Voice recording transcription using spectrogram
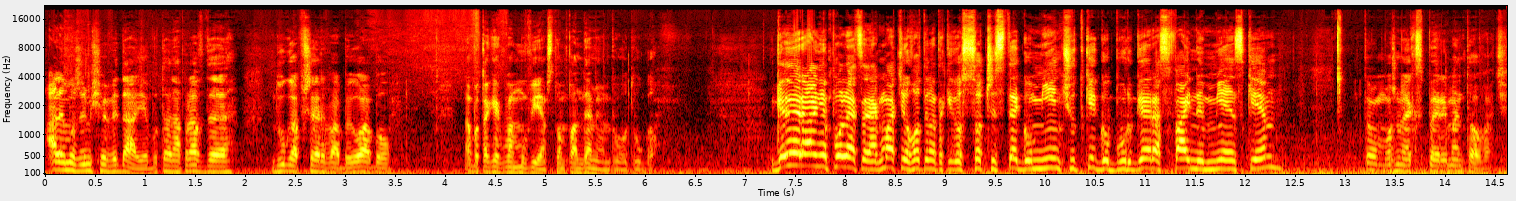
ale może mi się wydaje, bo to naprawdę długa przerwa była, bo no bo tak jak wam mówiłem, z tą pandemią było długo. Generalnie polecam, jak macie ochotę na takiego soczystego, mięciutkiego burgera z fajnym mięskiem, to można eksperymentować.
